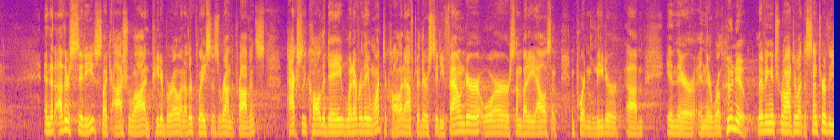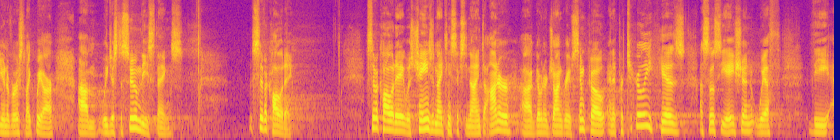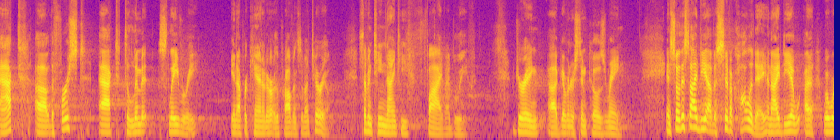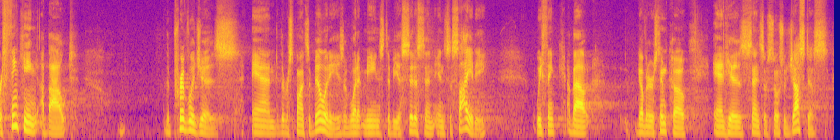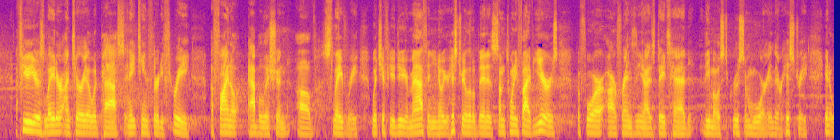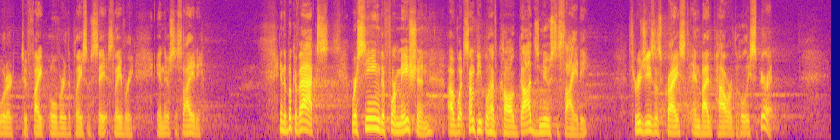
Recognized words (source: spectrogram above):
and that other cities like Oshawa and Peterborough and other places around the province actually call the day whatever they want to call it after their city founder or somebody else, an important leader um, in, their, in their world. Who knew? Living in Toronto at the center of the universe like we are, um, we just assume these things. Civic holiday. Civic holiday was changed in 1969 to honor uh, Governor John Graves Simcoe, and particularly his association with the act, uh, the first act to limit slavery in Upper Canada or the province of Ontario, 1795, I believe, during uh, Governor Simcoe's reign. And so, this idea of a civic holiday, an idea uh, where we're thinking about the privileges and the responsibilities of what it means to be a citizen in society, we think about Governor Simcoe and his sense of social justice. A few years later, Ontario would pass in 1833 a final abolition of slavery, which, if you do your math and you know your history a little bit, is some 25 years before our friends in the United States had the most gruesome war in their history in order to fight over the place of slavery in their society. In the book of Acts, we're seeing the formation of what some people have called God's new society through Jesus Christ and by the power of the Holy Spirit.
